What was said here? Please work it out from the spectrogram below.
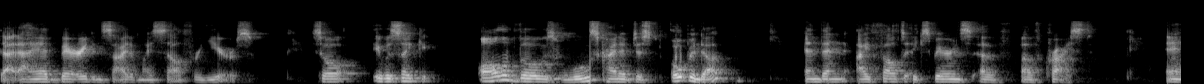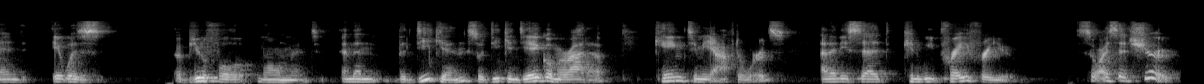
that I had buried inside of myself for years. So it was like all of those wounds kind of just opened up, and then I felt the experience of of Christ, and it was a beautiful moment. And then the deacon, so Deacon Diego Murata, came to me afterwards and then he said, Can we pray for you? So I said, Sure.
